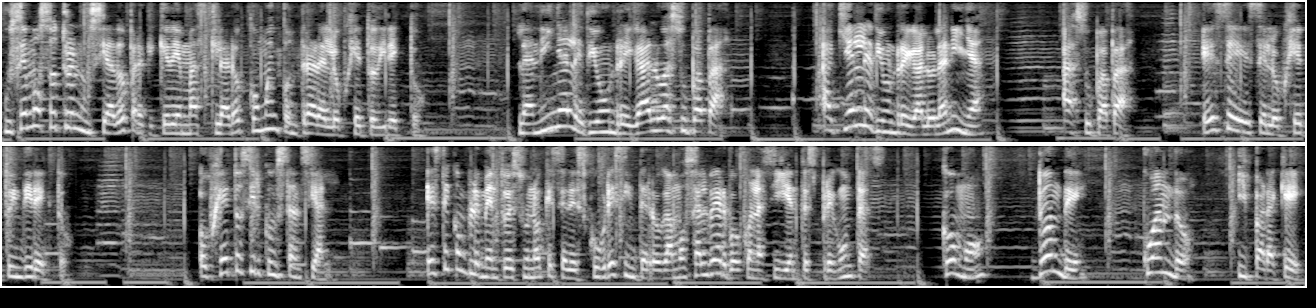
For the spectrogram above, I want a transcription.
Usemos otro enunciado para que quede más claro cómo encontrar el objeto directo. La niña le dio un regalo a su papá. ¿A quién le dio un regalo la niña? A su papá. Ese es el objeto indirecto. Objeto circunstancial. Este complemento es uno que se descubre si interrogamos al verbo con las siguientes preguntas. ¿Cómo? ¿Dónde? ¿Cuándo? ¿Y para qué?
